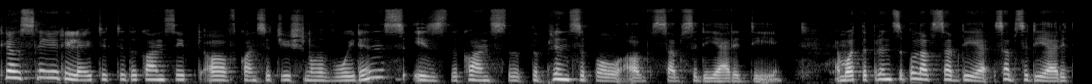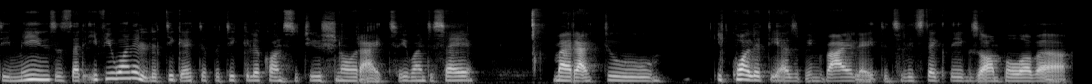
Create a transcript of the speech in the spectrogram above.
Closely related to the concept of constitutional avoidance is the concept, the principle of subsidiarity. And what the principle of subsidiarity means is that if you want to litigate a particular constitutional right, you want to say, my right to equality has been violated. So let's take the example of a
